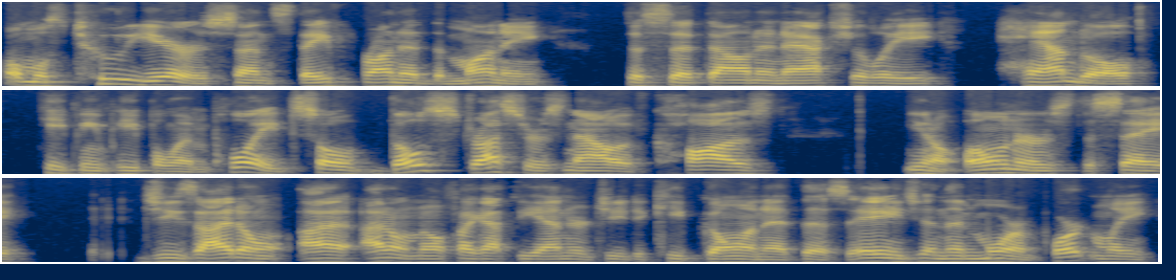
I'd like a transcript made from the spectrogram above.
almost two years since they fronted the money to sit down and actually handle keeping people employed. So those stressors now have caused, you know, owners to say, geez, I don't, I, I don't know if I got the energy to keep going at this age. And then more importantly,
